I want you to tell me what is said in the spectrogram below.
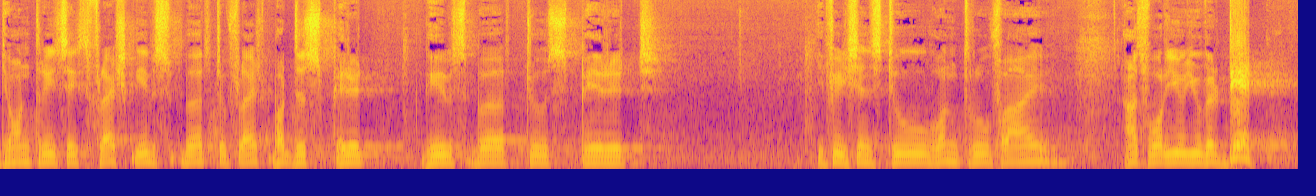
John 3 6 Flesh gives birth to flesh, but the Spirit gives birth to spirit. Ephesians 2 1 through 5. As for you, you were dead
